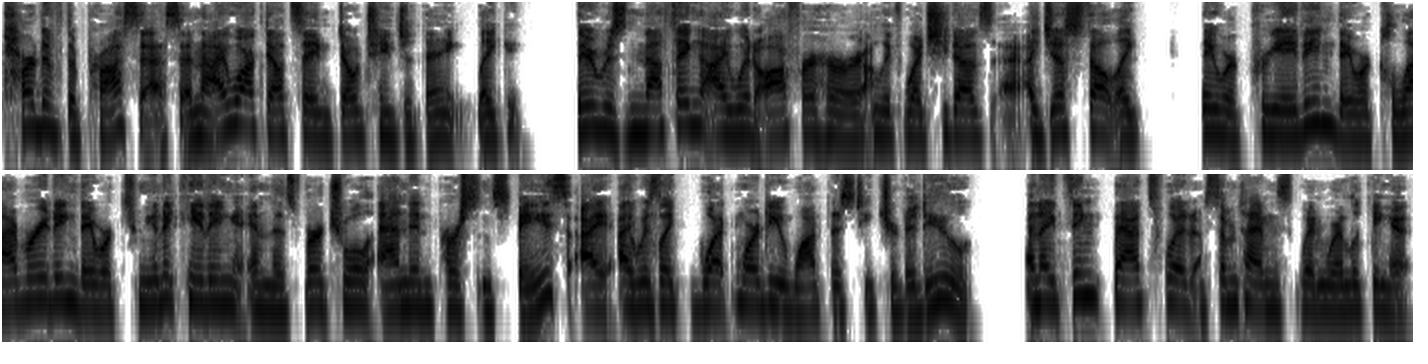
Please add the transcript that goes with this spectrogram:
part of the process. And I walked out saying, don't change a thing. Like there was nothing I would offer her with what she does. I just felt like they were creating, they were collaborating, they were communicating in this virtual and in person space. I, I was like, what more do you want this teacher to do? And I think that's what sometimes when we're looking at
